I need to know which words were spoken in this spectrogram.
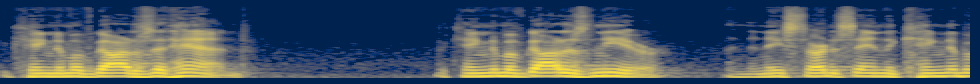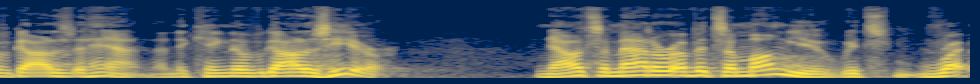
the kingdom of God is at hand. The kingdom of God is near. And then they started saying the kingdom of God is at hand, and the kingdom of God is here. Now it's a matter of it's among you. It's right,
